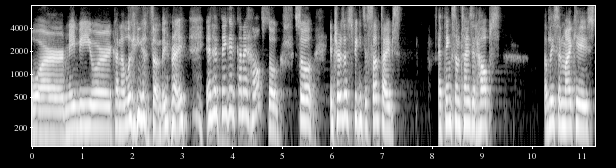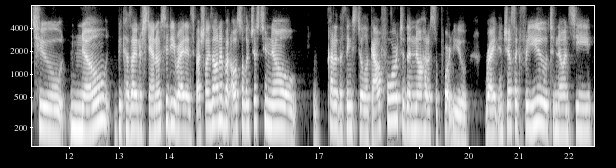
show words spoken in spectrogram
or maybe you're kind of looking at something right and i think it kind of helps so so in terms of speaking to subtypes i think sometimes it helps at least in my case to know because i understand ocd right and specialize on it but also like just to know kind of the things to look out for to then know how to support you right and just like for you to know and see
